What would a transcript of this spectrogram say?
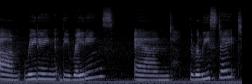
um, reading the ratings and the release date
